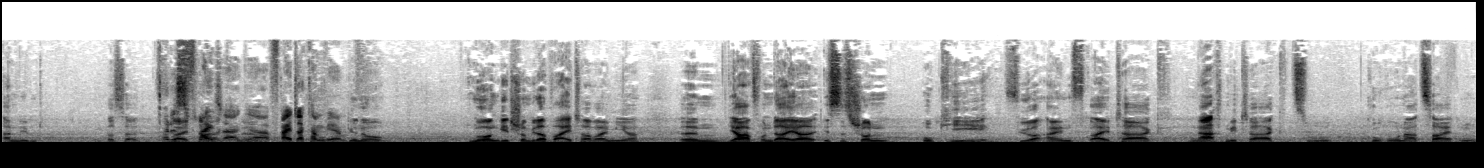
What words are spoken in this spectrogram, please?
an dem was halt Heute Freitag, ist Freitag, ne? ja. Freitag haben wir. Genau. Morgen geht es schon wieder weiter bei mir. Ähm, ja, von daher ist es schon okay für einen Freitagnachmittag zu Corona-Zeiten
